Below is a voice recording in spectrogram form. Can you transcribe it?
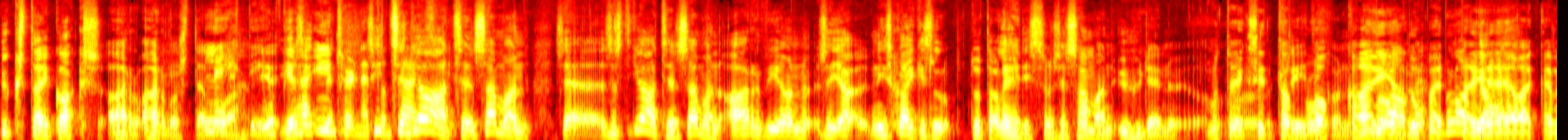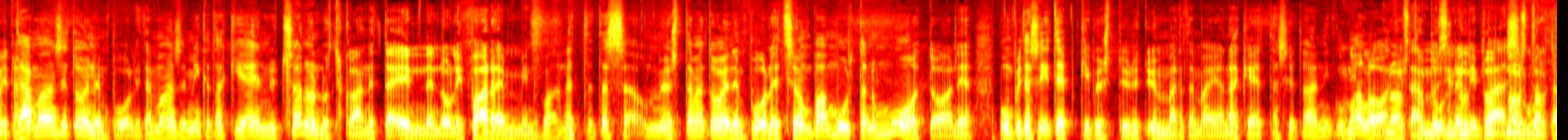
yksi tai kaksi ar- arvostelua. Lehti, ja, ja sitten internet sit sä jaat sen saman, sä, sä jaat sen saman arvion, se ja, niissä kaikissa tuota, lehdissä on se saman yhden Mutta eikö sitten ole blokkaajia, tubettajia ja vaikka mitä? Tämä on se toinen puoli. Tämä on se, minkä takia en nyt sanonutkaan, että ennen oli paremmin, vaan että tässä on myös tämä toinen puoli, että se on vaan muuttanut muotoaan ja mun pitäisi itsekin pystyä nyt ymmärtämään ja näkee tässä jotain niin kuin valoa tämän tunnelin päässä. Mutta,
